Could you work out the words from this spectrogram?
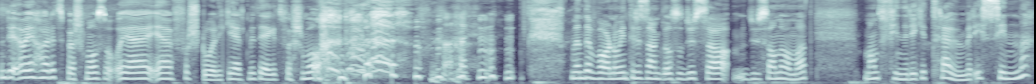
Men du, jeg har et spørsmål, og jeg, jeg forstår ikke helt mitt eget spørsmål. Men det var noe interessant også. Du sa, du sa noe om at man finner ikke traumer i sinnet,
